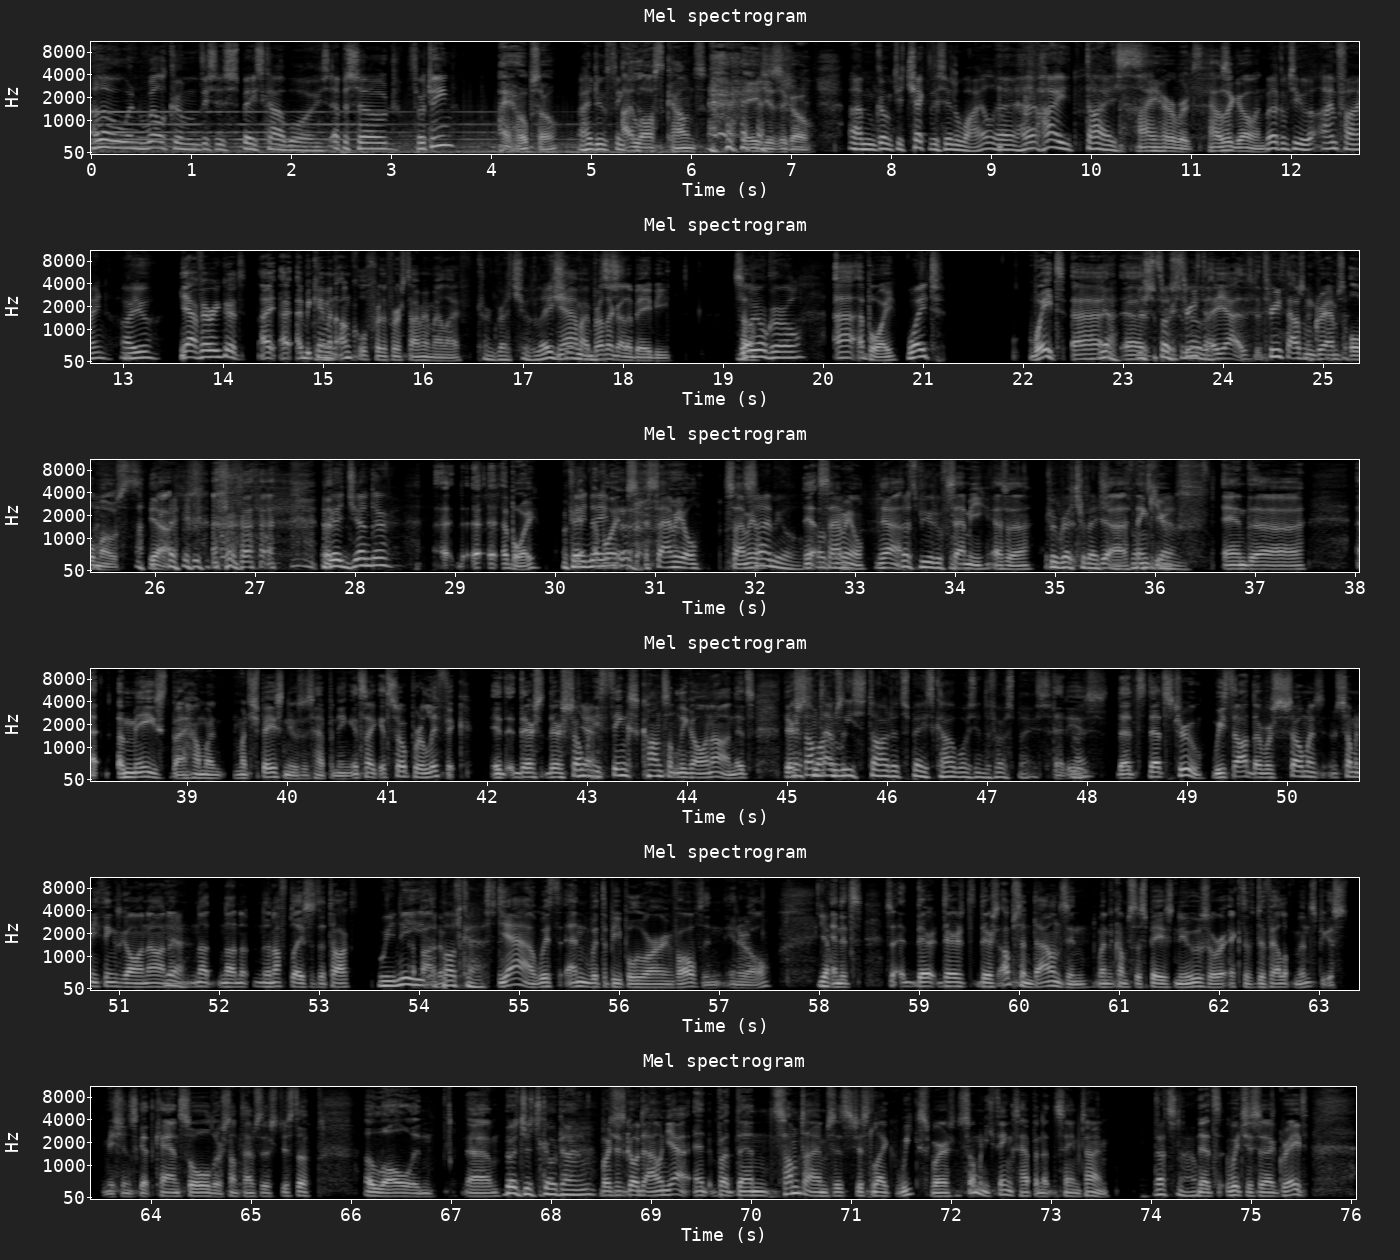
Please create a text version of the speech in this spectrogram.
Hello and welcome. This is Space Cowboys, episode 13. I hope so. I do think I so. lost count ages ago. I'm going to check this in a while. Uh, hi- hi, Thijs. Hi, Herbert. How's it going? Welcome to you. I'm fine. Are you? Yeah, very good. I, I, I became Great. an uncle for the first time in my life. Congratulations. Yeah, my brother got a baby. boy So, or girl? uh, a boy. Wait. Wait, uh, Yeah, uh, you're supposed to know th- that. yeah, three thousand grams almost. Yeah, Okay, gender. a, a boy. Okay, Yeah, a boy. Samuel. Samuel. Samuel, Yeah, okay. Samuel. Yeah, That's beautiful. Sammy as a Congratulations. Yeah, thank you. again. And uh, uh, amazed by how much, much space news is happening. It's like it's so prolific. It, there's there's so Yeah. many things constantly going on. It's there's That's sometimes why we started Space Cowboys in the first place. That right? is that's that's true. We thought there were so much so many things going on Yeah. and not not enough places to talk. We need a podcast. Yeah, with and with the people who are involved in, in it all. Yeah. And it's so there there's there's ups and downs in when it comes to space news or active developments because missions get cancelled or sometimes there's just a a lull in um, Budgets go down. budgets go down. Yeah, and but then sometimes it's just like weeks where so many things happen at the same time. That's now. That's which is uh, great.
